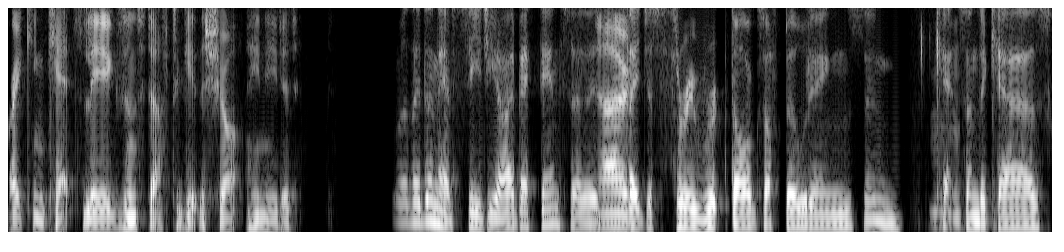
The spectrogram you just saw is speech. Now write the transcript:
breaking cats' legs and stuff to get the shot he needed. Well, they didn't have CGI back then, so they, No. they just threw ripped dogs off buildings and cats under cars.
